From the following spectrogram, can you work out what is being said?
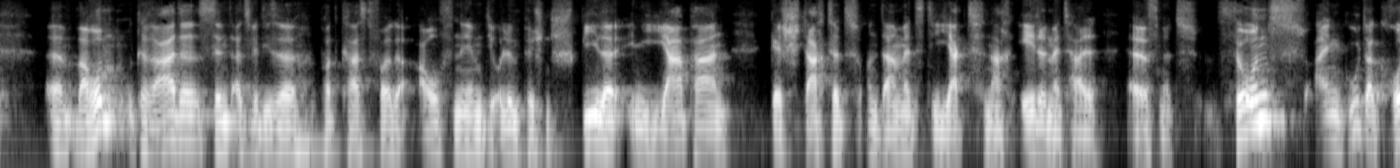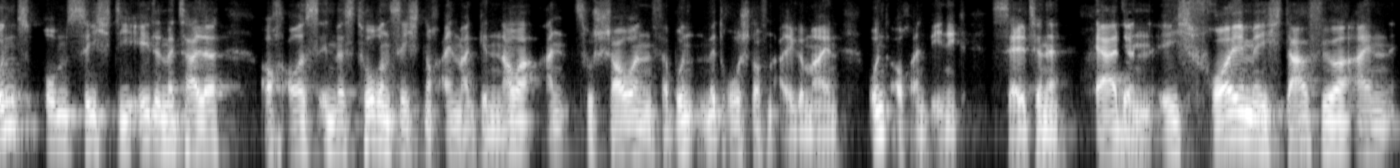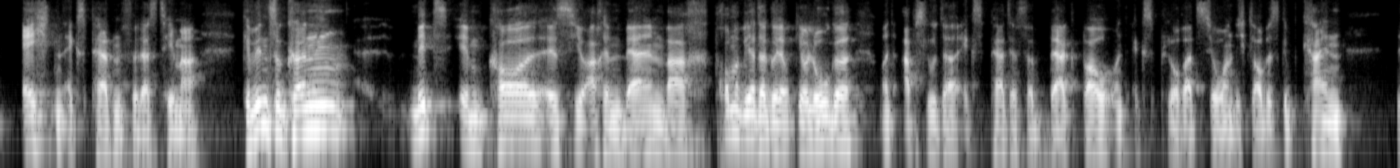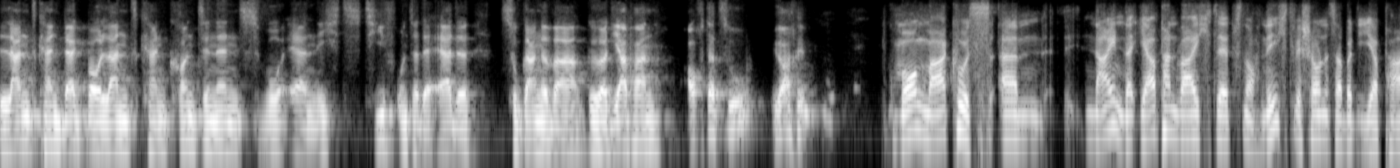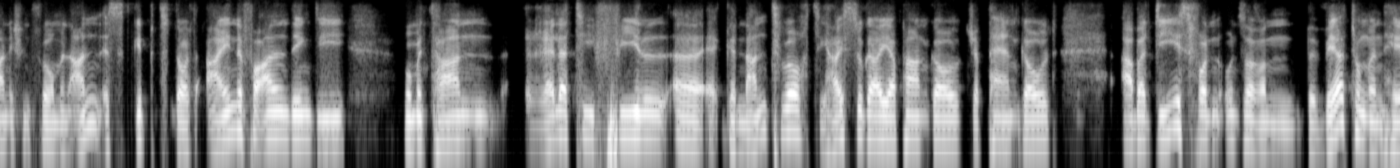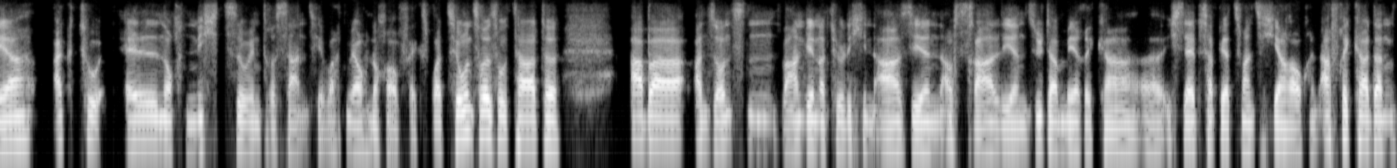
Ähm, warum? Gerade sind, als wir diese Podcast-Folge aufnehmen, die Olympischen Spiele in Japan gestartet und damit die Jagd nach Edelmetall eröffnet. Für uns ein guter Grund, um sich die Edelmetalle auch aus Investorensicht noch einmal genauer anzuschauen, verbunden mit Rohstoffen allgemein und auch ein wenig seltene Erden. Ich freue mich dafür, einen echten Experten für das Thema gewinnen zu können. Mit im Call ist Joachim Berlenbach, promovierter Geologe und absoluter Experte für Bergbau und Exploration. Ich glaube, es gibt keinen Land, kein Bergbauland, kein Kontinent, wo er nicht tief unter der Erde zugange war. Gehört Japan auch dazu, Joachim? Guten Morgen, Markus. Ähm, nein, Japan war ich selbst noch nicht. Wir schauen uns aber die japanischen Firmen an. Es gibt dort eine vor allen Dingen, die momentan relativ viel äh, genannt wird. Sie heißt sogar Japan Gold, Japan Gold. Aber die ist von unseren Bewertungen her aktuell aktuell noch nicht so interessant. Hier warten wir auch noch auf Exploationsresultate. Aber ansonsten waren wir natürlich in Asien, Australien, Südamerika. Äh, ich selbst habe ja 20 Jahre auch in Afrika dann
